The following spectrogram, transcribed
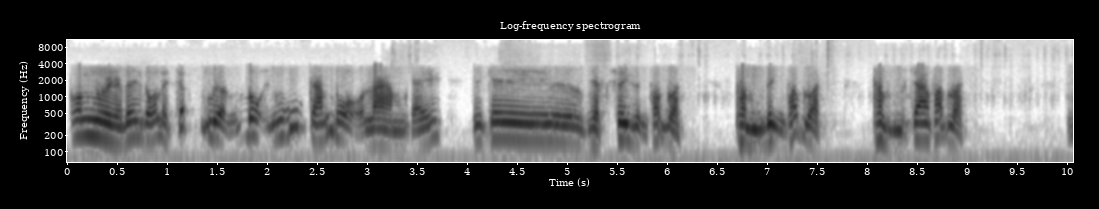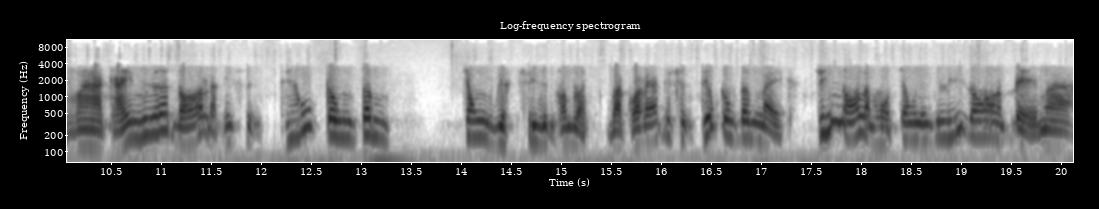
con người ở đây đó là chất lượng đội ngũ cán bộ làm cái cái cái việc xây dựng pháp luật thẩm định pháp luật thẩm tra pháp luật. Và cái nữa đó là cái sự thiếu công tâm trong việc xây dựng pháp luật. Và có lẽ cái sự thiếu công tâm này chính nó là một trong những cái lý do để mà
